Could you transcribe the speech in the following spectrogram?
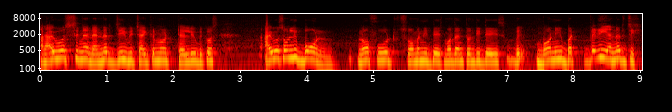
And i was in an energy which i cannot tell you because i was only born. No food so many days more than 20 days bony but very energy.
